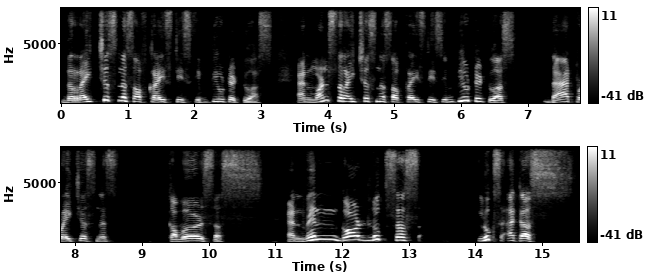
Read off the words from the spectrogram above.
The righteousness of Christ is imputed to us. And once the righteousness of Christ is imputed to us, that righteousness covers us. And when God looks us looks at us,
